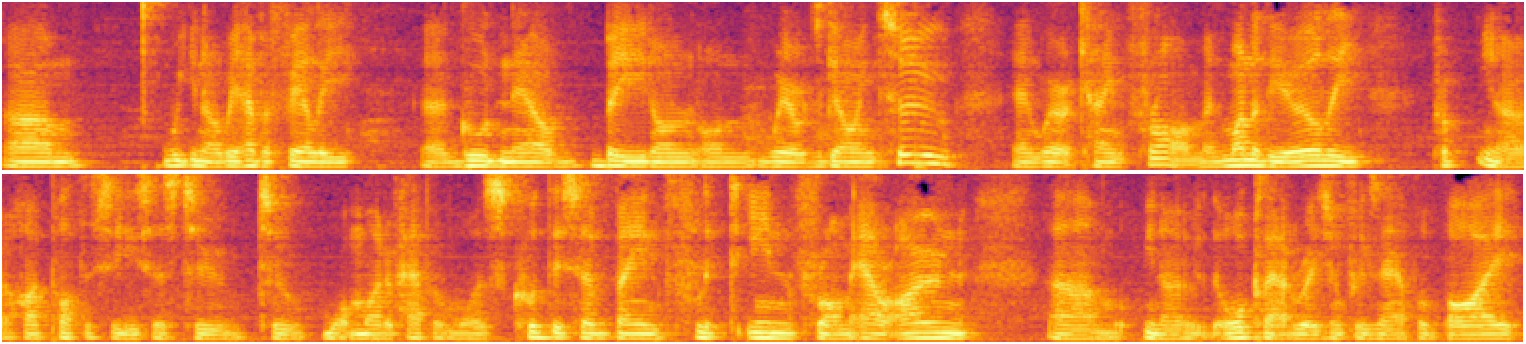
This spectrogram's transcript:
um, we you know we have a fairly uh, good now bead on on where it's going to and where it came from. And one of the early you know hypotheses as to to what might have happened was could this have been flicked in from our own um, you know the cloud region for example by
